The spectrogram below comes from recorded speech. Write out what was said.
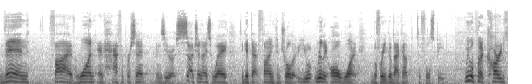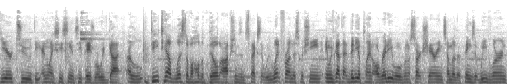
then 5, 1, and half a percent and 0. Such a nice way to get that fine control that you really all want before you go back up to full speed. We will put a card here to the NYC CNC page where we've got a detailed list of all the build options and specs that we went for on this machine. And we've got that video plan already where we're going to start sharing some of the things that we've learned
